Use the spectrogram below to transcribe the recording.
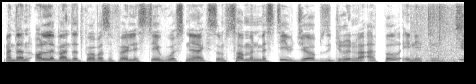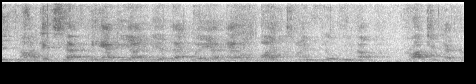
Men den alle ventet på, var selvfølgelig Steve Wozniak, som sammen med Steve Jobs grunnla Apple i 19... did not exactly have the idea that way. I had a lifetime building up project after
